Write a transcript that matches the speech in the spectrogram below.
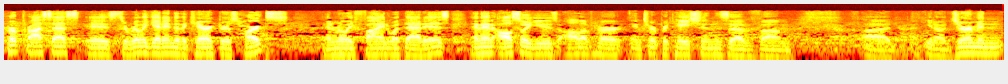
her process is to really get into the characters' hearts and really find what that is, and then also use all of her interpretations of. Um, uh, you know, German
